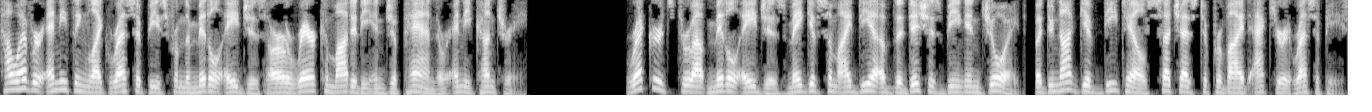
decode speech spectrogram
However anything like recipes from the Middle Ages are a rare commodity in Japan or any country. Records throughout Middle Ages may give some idea of the dishes being enjoyed, but do not give details such as to provide accurate recipes.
